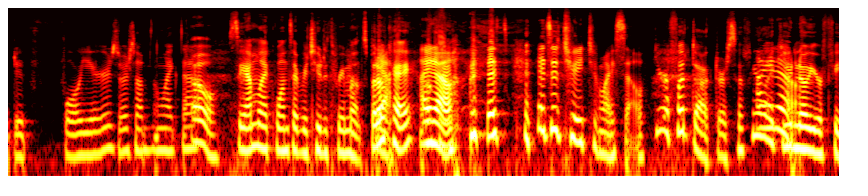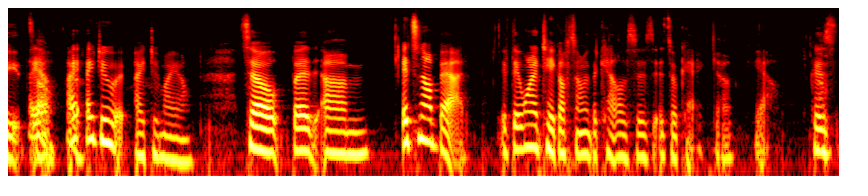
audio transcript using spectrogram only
to four years or something like that. Oh, see, I'm like once every two to three months, but Yeah, okay. I know. okay. it's, it's a treat to myself. You're a foot doctor, so I feel I like you know. know your feet. So. Yeah, I, I do it. I do my own. So, but um, it's not bad. If they want to take off some of the calluses, it's okay. yeah. Yeah, because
